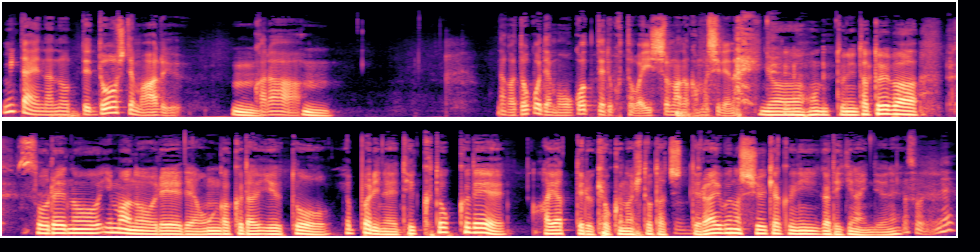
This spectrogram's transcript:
みたいなのってどうしてもある。から、うん。なんかどこでも起こってることは一緒なのかもしれない。いやー、本当に。例えば、それの今の例で音楽で言うと、やっぱりね、TikTok で流行ってる曲の人たちってライブの集客ができないんだよね。そうだよね。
